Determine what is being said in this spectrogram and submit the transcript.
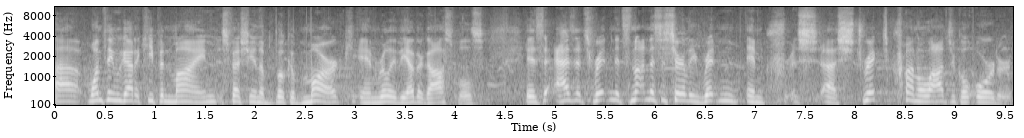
Uh, one thing we got to keep in mind, especially in the book of Mark and really the other Gospels, is as it's written, it's not necessarily written in uh, strict chronological order.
